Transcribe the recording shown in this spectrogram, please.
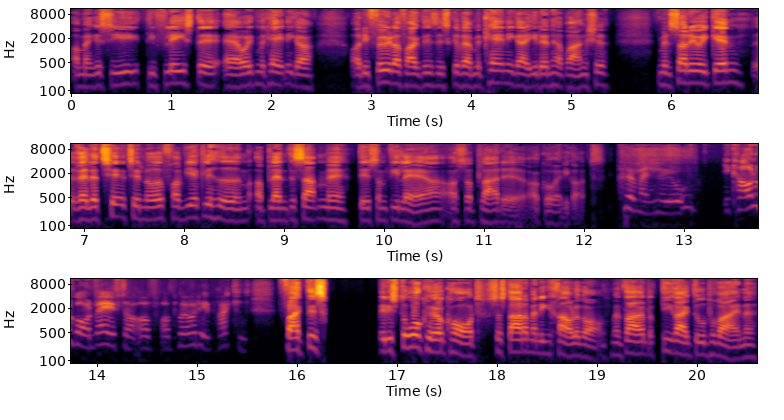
Og man kan sige, at de fleste er jo ikke mekanikere, og de føler faktisk, at de skal være mekanikere i den her branche. Men så er det jo igen relateret til noget fra virkeligheden, og blande det sammen med det, som de lærer, og så plejer det at gå rigtig godt. Kører man jo i kravlegården bagefter og, og prøver det i praksis? Faktisk, med de store kørekort, så starter man ikke i kravlegården. Man starter direkte ud på vejene.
